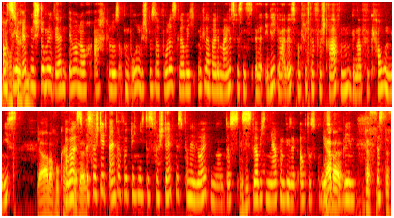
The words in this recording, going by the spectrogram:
auch Zigarettenstummel werden immer noch achtlos auf den Boden geschmissen, obwohl das, glaube ich, mittlerweile meines Wissens äh, illegal ist. Man kriegt dafür Strafen, genau für Kaugummis. Ja, aber wo kein Aber es, es, versteht einfach wirklich nicht das Verständnis von den Leuten. Und das mhm. ist, glaube ich, in Japan, wie gesagt, auch das große ja, aber Problem. Das, das, das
